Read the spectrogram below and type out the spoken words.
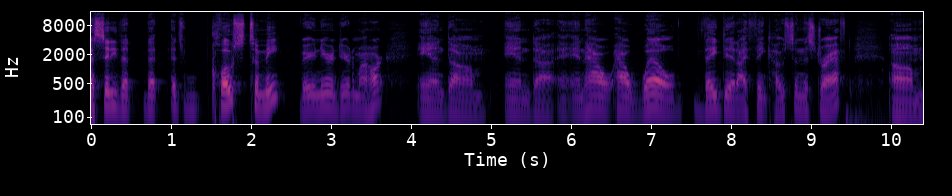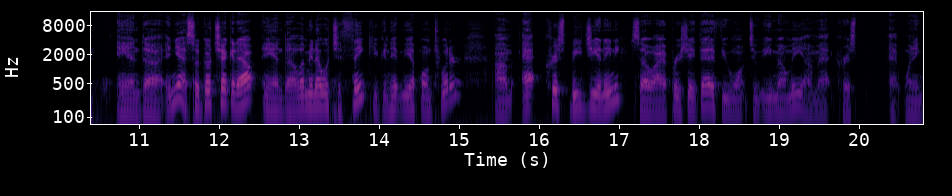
a city that that it's close to me, very near and dear to my heart, and um, and uh, and how how well they did. I think hosting this draft. Um, and uh, and yeah, so go check it out and uh, let me know what you think. You can hit me up on Twitter um, at Chris B Giannini. So I appreciate that. If you want to email me, I'm at Chris at winning.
